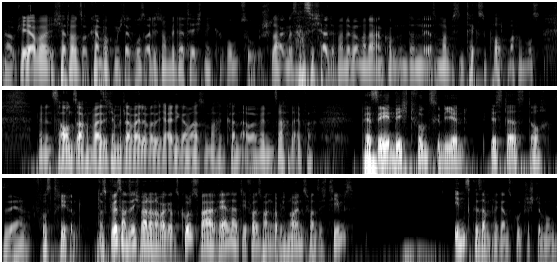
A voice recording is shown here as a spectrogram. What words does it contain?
Okay, aber ich hatte also auch keinen Bock, mich da großartig noch mit der Technik rumzuschlagen. Das hasse ich halt immer, ne, wenn man da ankommt und dann erstmal ein bisschen Tech-Support machen muss. Bei den Soundsachen weiß ich ja mittlerweile, was ich einigermaßen machen kann, aber wenn Sachen einfach per se nicht funktionieren, ist das doch sehr frustrierend. Das Quiz an sich war dann aber ganz cool. Es war relativ voll. Es waren, glaube ich, 29 Teams. Insgesamt eine ganz gute Stimmung.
